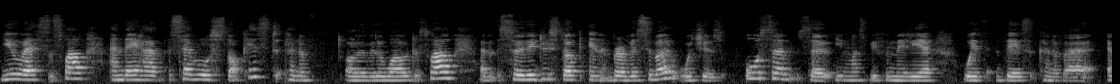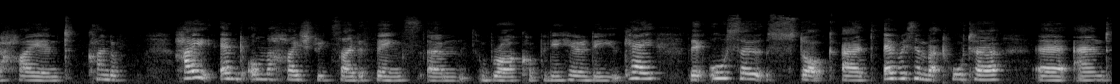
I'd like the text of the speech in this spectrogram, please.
US as well and they have several stockists kind of all over the world as well um, so they do stock in Bravissimo which is awesome so you must be familiar with this kind of a, a high-end kind of high end on the high street side of things um, bra company here in the UK. They also stock at everything but water uh, and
